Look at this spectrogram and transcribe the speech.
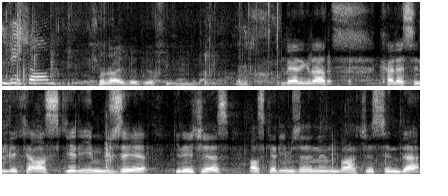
Bir son. Çok ayıp ediyorsun Belgrad Kalesi'ndeki askeri müzeye gireceğiz. Askeri müzenin bahçesinde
